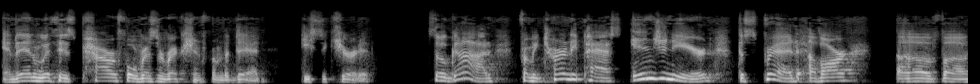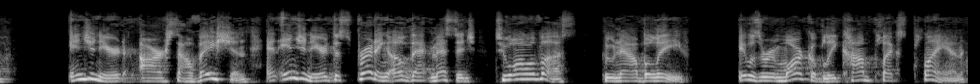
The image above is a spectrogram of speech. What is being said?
And then with his powerful resurrection from the dead, he secured it. So God, from eternity past, engineered the spread of our of uh, engineered our salvation and engineered the spreading of that message to all of us who now believe. It was a remarkably complex plan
